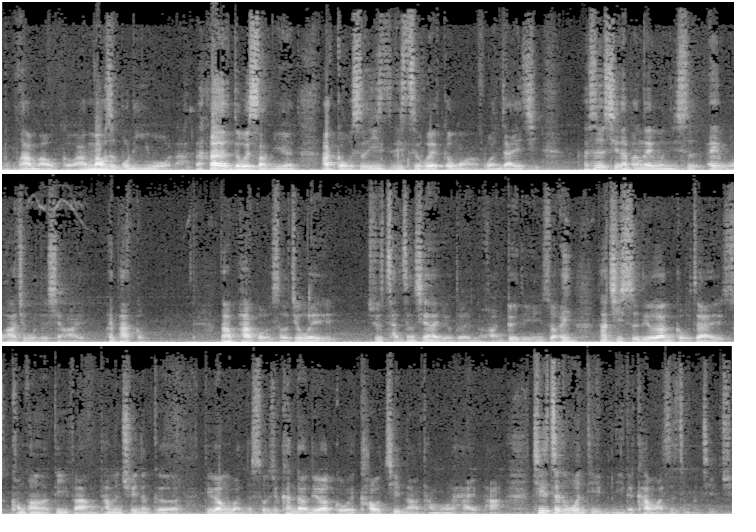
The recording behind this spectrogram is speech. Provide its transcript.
我不怕猫狗啊，猫是不理我啦，都会闪远啊，狗是一一直会跟我玩在一起。可是现在碰到一个问题是，哎，我发觉我的小孩会怕狗，那怕狗的时候就会。就产生现在有的人反对的原因，说，哎，那其实流浪狗在空旷的地方，他们去那个地方玩的时候，就看到流浪狗会靠近啊，他们会害怕。其实这个问题，你的看法是怎么解决？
